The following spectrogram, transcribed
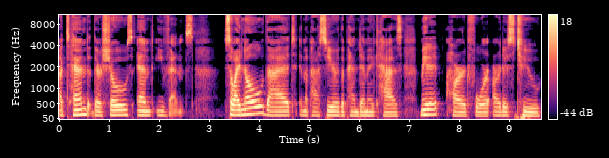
attend their shows and events. So I know that in the past year, the pandemic has made it hard for artists to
